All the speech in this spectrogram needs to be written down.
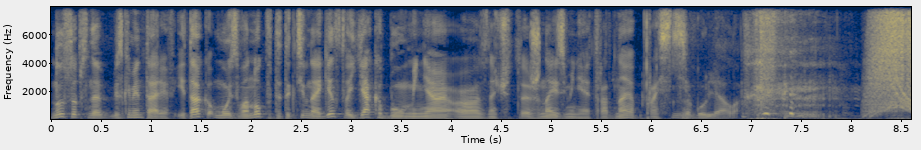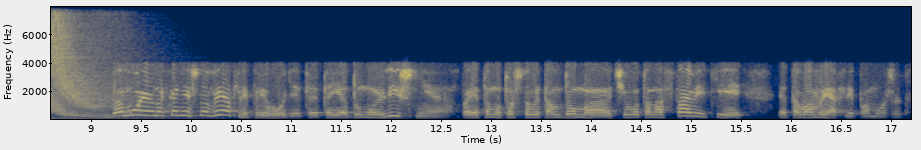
Ну, собственно, без комментариев. Итак, мой звонок в детективное агентство. Якобы у меня, э, значит, жена изменяет. Родная, прости. Загуляла. Домой она, конечно, вряд ли приводит. Это, я думаю, лишнее. Поэтому то, что вы там дома чего-то наставите, это вам вряд ли поможет.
